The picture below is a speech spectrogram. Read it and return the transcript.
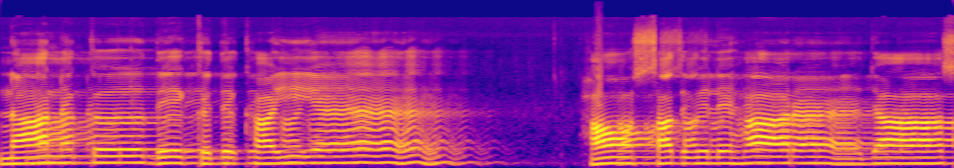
ਨਾਨਕ ਦੇਖ ਦਿਖਾਈਐ ਹਾਂ ਸਦ ਵਿਲਹਾਰ ਜਾਸ।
